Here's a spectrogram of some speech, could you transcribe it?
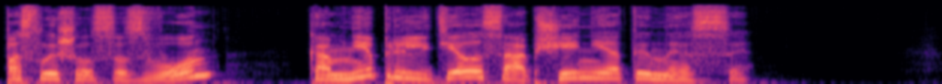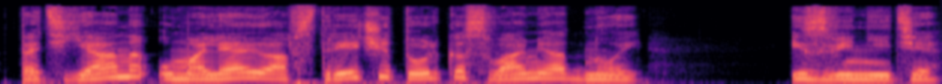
Послышался звон, ко мне прилетело сообщение от Инессы. «Татьяна, умоляю о встрече только с вами одной. Извините,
